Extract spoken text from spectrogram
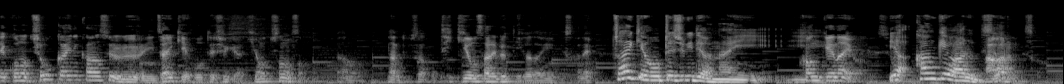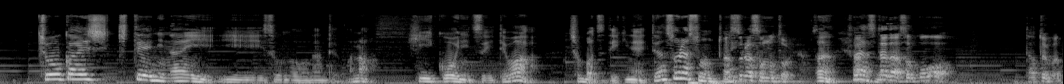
で、この懲戒に関するルールに財形法定主義は基本、そもそも、あの、なんていうんですか、適用されるって言い方でいいんですかね。財形法定主義ではない。関係ないわけですよ。いや、関係はあるんですよ。あ、あるんですか？懲戒規定にない、その、なんていうのかな、非行為については処罰できないっていうのは、それはその通り。あ、それはその通りなんですね。うんそただそこを、例えば、例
